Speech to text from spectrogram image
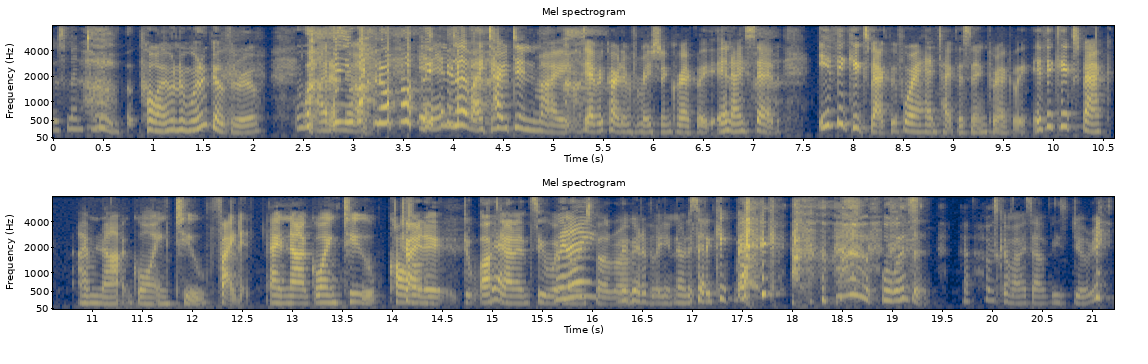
was meant to be. Oh, I wouldn't want to go through. I don't know. it ended up I typed in my debit card information correctly, and I said, if it kicks back before I had typed this in correctly, if it kicks back, I'm not going to fight it. I'm not going to call Try to, to walk Yeah. down and see what when I spelled wrong. regrettably noticed that it kicked back. what was it? I was going to buy myself a piece of jewelry.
